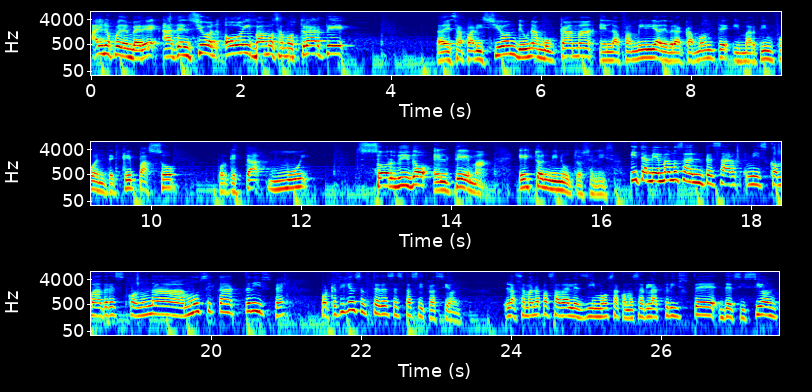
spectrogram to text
ahí nos pueden ver, ¿eh? Atención, hoy vamos a mostrarte la desaparición de una mucama en la familia de Bracamonte y Martín Fuente. ¿Qué pasó? Porque está muy sórdido el tema. Esto en minutos, Elisa. Y también vamos a empezar, mis comadres, con una música triste, porque fíjense ustedes esta situación. La semana pasada les dimos a conocer la triste decisión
